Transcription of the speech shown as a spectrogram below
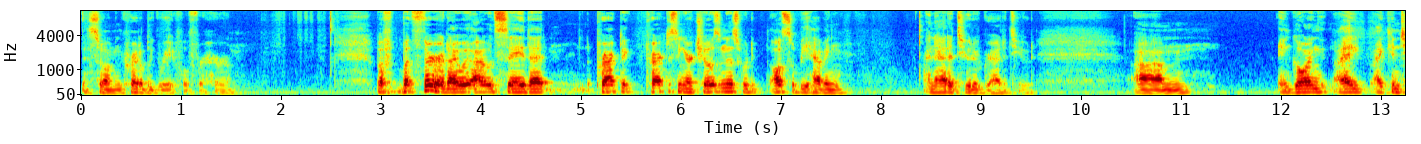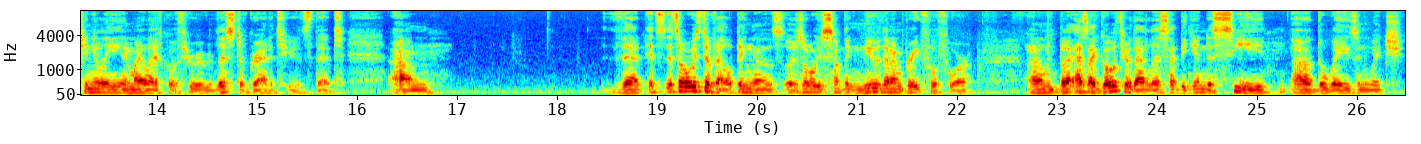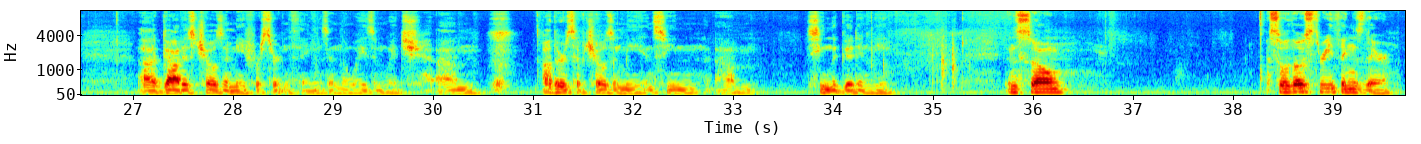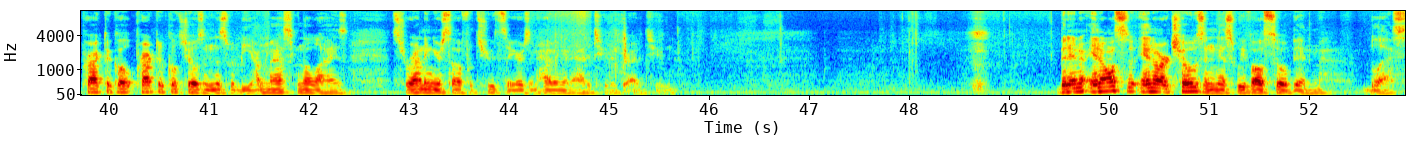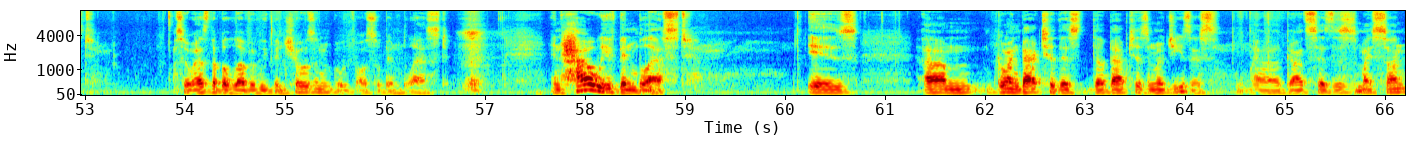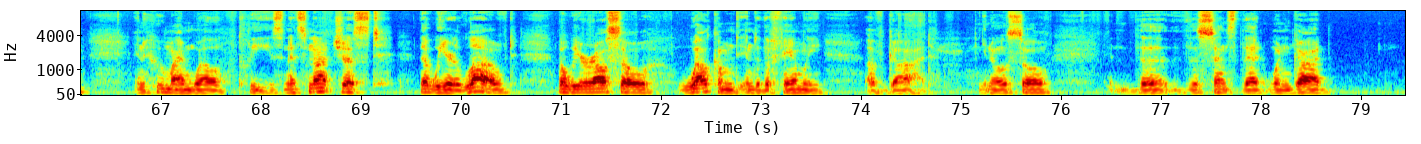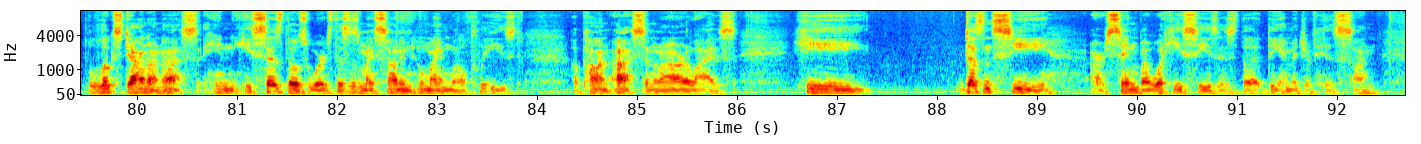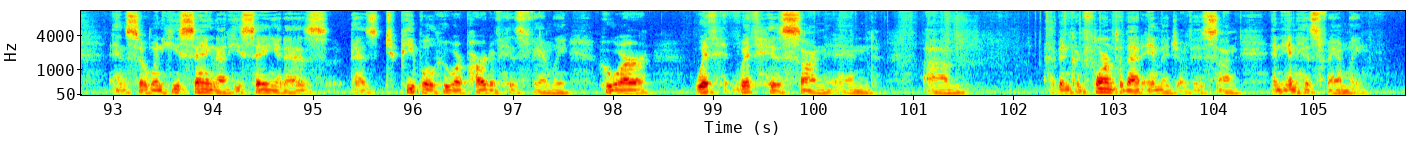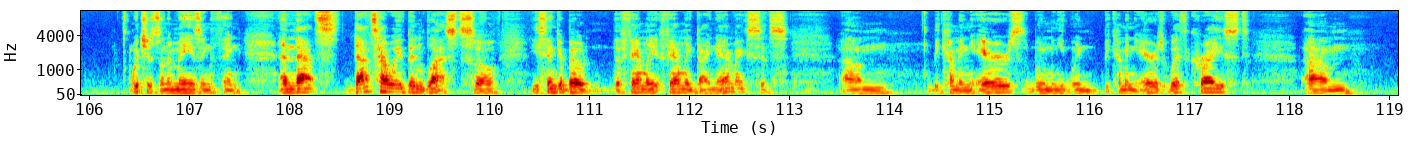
And so I'm incredibly grateful for her. But but third I, w- I would say that practic- practicing our chosenness would also be having an attitude of gratitude um, and going, I, I continually in my life go through a list of gratitudes that um, that it's it's always developing. There's, there's, always something new that I'm grateful for. Um, but as I go through that list, I begin to see uh, the ways in which uh, God has chosen me for certain things, and the ways in which um, others have chosen me and seen um, seen the good in me. And so so those three things there practical practical chosenness would be unmasking the lies surrounding yourself with truth sayers and having an attitude of gratitude. But in, in also in our chosenness we've also been blessed. So as the beloved we've been chosen but we've also been blessed. And how we've been blessed is um, going back to this the baptism of jesus. Uh, god says this is my son in whom I'm well pleased. And it's not just that we are loved, but we are also welcomed into the family of God. You know, so the the sense that when God looks down on us, he, he says those words, This is my son in whom I am well pleased, upon us and in our lives. He doesn't see our sin, but what he sees is the, the image of his son. And so when he's saying that, he's saying it as as to people who are part of his family, who are with with his son and um, have been conformed to that image of his son and in his family which is an amazing thing. And that's that's how we've been blessed. So you think about the family family dynamics it's um, becoming heirs when, when, when becoming heirs with christ um,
